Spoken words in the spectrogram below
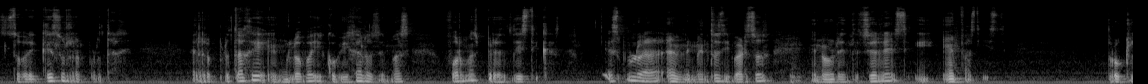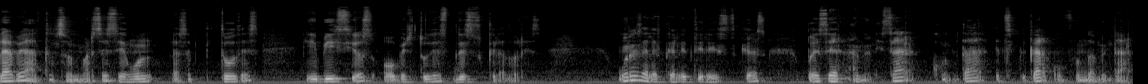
sobre qué es un reportaje. Reportaje engloba y cobija las demás formas periodísticas. En elementos diversos, en orientaciones y énfasis. Proclave a transformarse según las aptitudes y vicios o virtudes de sus creadores. Una de las características puede ser analizar, contar, explicar o fundamentar.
